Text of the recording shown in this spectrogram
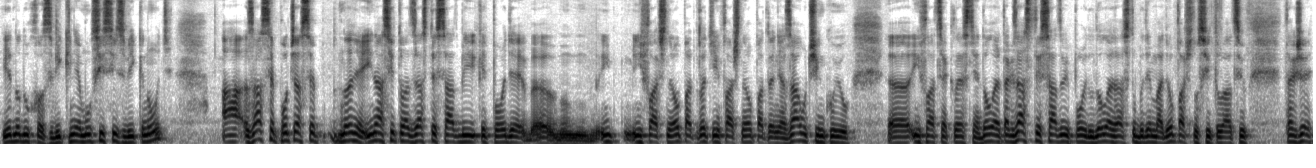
jednoducho zvykne, musí si zvyknúť. A zase počase, no nie, iná situácia, zase tie sádzby, keď pôjde e, inflačné opat, protiinflačné opatrenia zaúčinkujú, e, inflácia klesne dole, tak zase tie sádzby pôjdu dole, zase tu bude mať opačnú situáciu. Takže e,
